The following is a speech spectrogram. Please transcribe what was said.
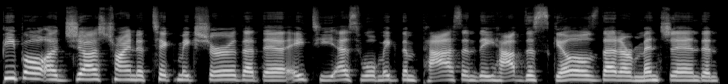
people are just trying to tick, make sure that the ATS will make them pass and they have the skills that are mentioned. And,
